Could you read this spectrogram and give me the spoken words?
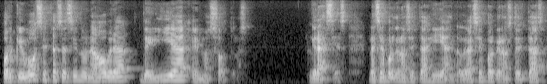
porque vos estás haciendo una obra de guía en nosotros. Gracias. Gracias porque nos estás guiando. Gracias porque nos estás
